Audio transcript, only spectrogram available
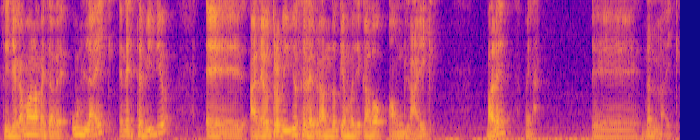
Si llegamos a la meta de un like en este vídeo, eh, haré otro vídeo celebrando que hemos llegado a un like. ¿Vale? Venga. Eh, dale like.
